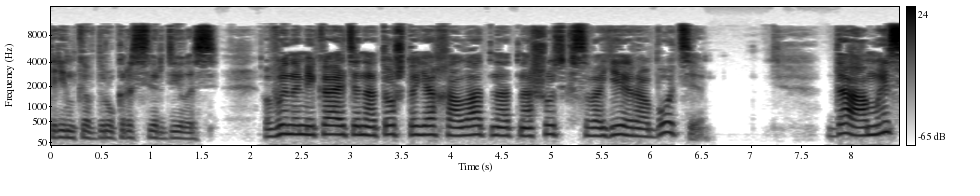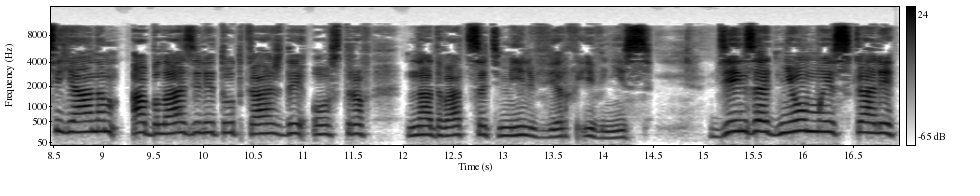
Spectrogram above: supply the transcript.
Тринка вдруг рассердилась. Вы намекаете на то, что я халатно отношусь к своей работе? Да, мы с Яном облазили тут каждый остров на двадцать миль вверх и вниз. День за днем мы искали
